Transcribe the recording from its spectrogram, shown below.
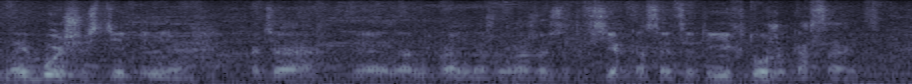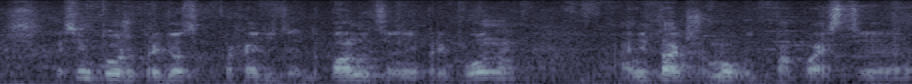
в наибольшей степени хотя я, наверное, неправильно даже выражаюсь, это всех касается, это их тоже касается. То есть им тоже придется проходить дополнительные препоны, они также могут попасть э,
